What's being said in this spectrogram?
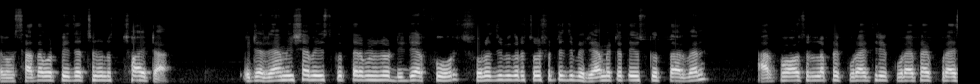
এবং সাদা বোর্ড পেয়ে যাচ্ছেন হলো ছয়টা। এটা র্যাম হিসাবে ইউজ করতে পারবেন হলো ডিডিআর ফোর ষোলো জিবি করে চৌষট্টি জিবি র্যাম এটাতে ইউজ করতে পারবেন। আর প্রসেসর হলো আপনার core i three core i five core i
